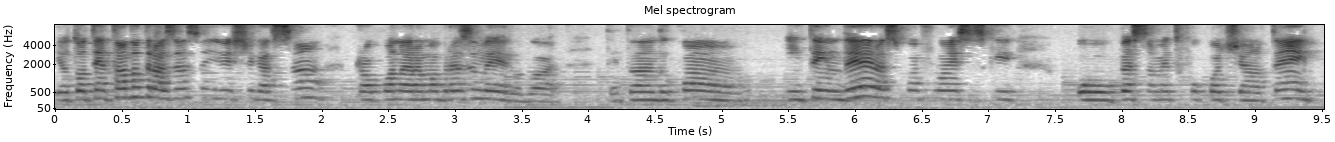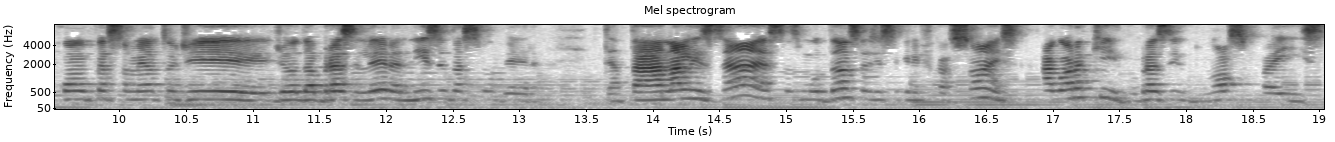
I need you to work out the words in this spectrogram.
E eu estou tentando trazer essa investigação para o panorama brasileiro agora, tentando com, entender as confluências que o pensamento Foucaultiano tem com o pensamento de, de da brasileira Nise da Silveira. Tentar analisar essas mudanças de significações agora aqui, no Brasil, no nosso país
